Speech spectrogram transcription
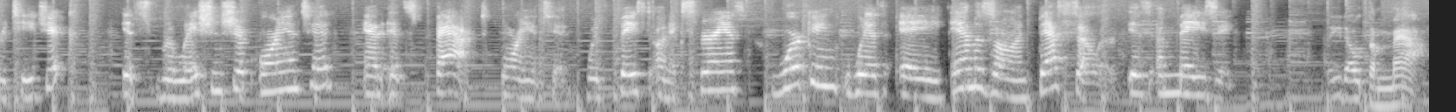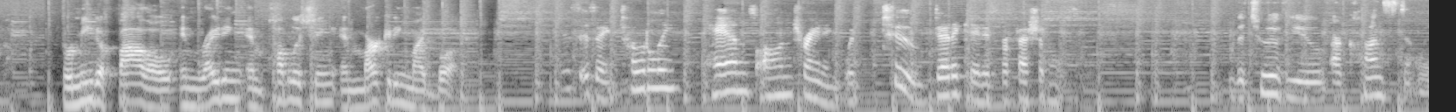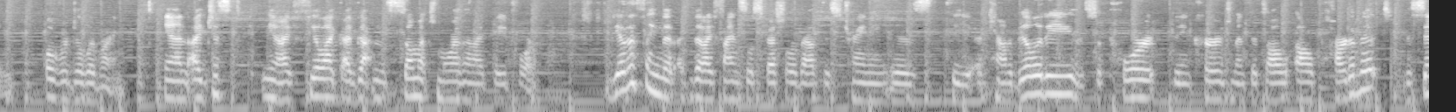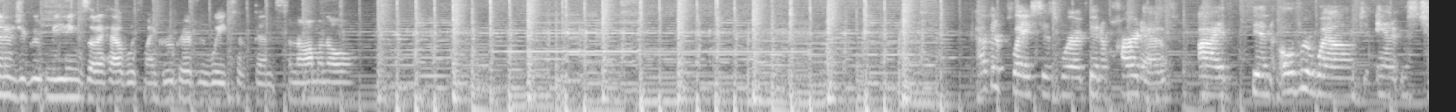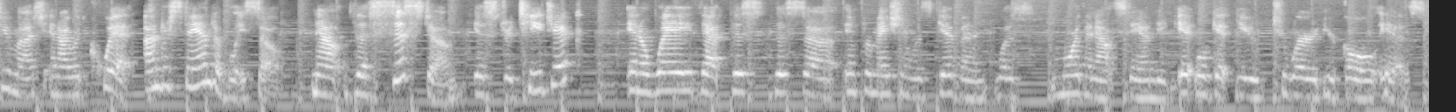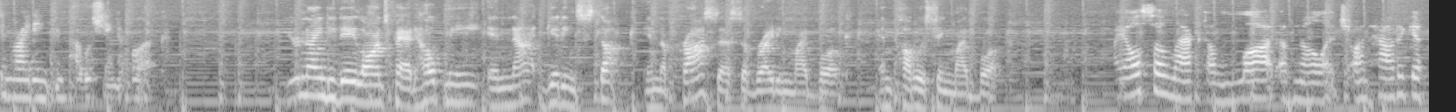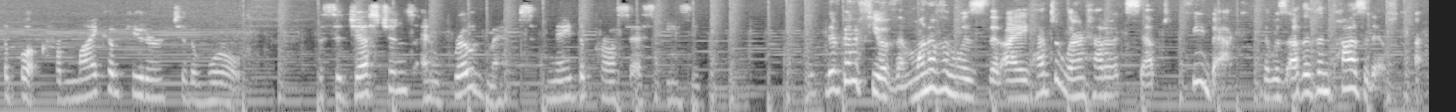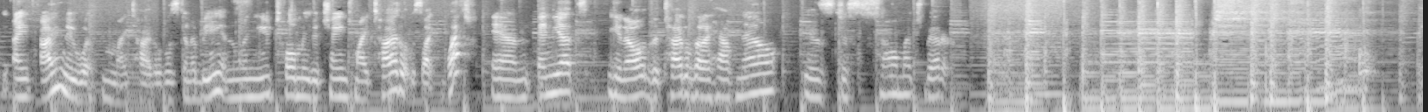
strategic, it's relationship oriented, and it's fact oriented with based on experience. Working with a Amazon bestseller is amazing. Laid out the map for me to follow in writing and publishing and marketing my book. This is a totally hands-on training with two dedicated professionals. The two of you are constantly over delivering. And I just, you know, I feel like I've gotten so much more than I paid for. The other thing that, that I find so special about this training is the accountability, the support, the encouragement that's all, all part of it. The Synergy Group meetings that I have with my group every week have been phenomenal. Places where I've been a part of, I've been overwhelmed and it was too much and I would quit, understandably so. Now, the system is strategic in a way that this this uh, information was given was more than outstanding. It will get you to where your goal is in writing and publishing a book. Your 90 day launchpad helped me in not getting stuck in the process of writing my book and publishing my book. I also lacked a lot of knowledge on how to get the book from my computer to the world. The suggestions and roadmaps made the process easy. There have been a few of them. One of them was that I had to learn how to accept feedback that was other than positive. I, I knew what my title was going to be, and when you told me to change my title, it was like, what? And, and yet, you know, the title that I have now is just so much better.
